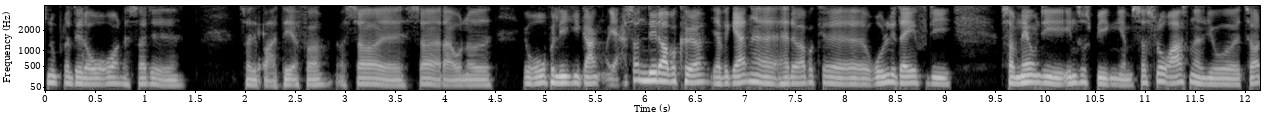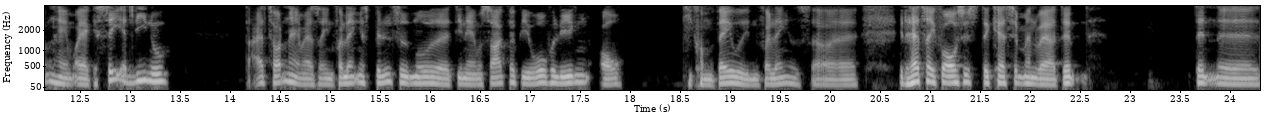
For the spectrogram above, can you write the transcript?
snubler lidt over ordene, så er det, så er det bare derfor. Og så, øh, så er der jo noget Europa League i gang, og jeg er sådan lidt op at køre. Jeg vil gerne have, have det op at køre, øh, rulle i dag, fordi som nævnt i introspeaken, jamen så slog Arsenal jo øh, Tottenham, og jeg kan se, at lige nu, der er Tottenham altså i en forlænget spilletid mod øh, Dynamo Zagreb i Europa League, og de kom bagud i den forlængede, så øh, et hat for Aarhus, det kan simpelthen være den, den, øh,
